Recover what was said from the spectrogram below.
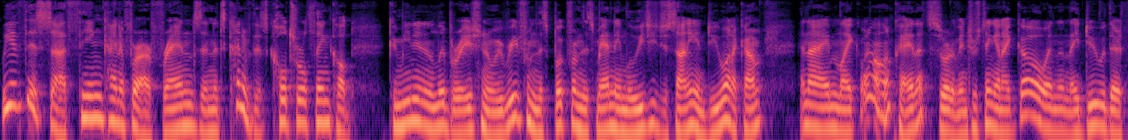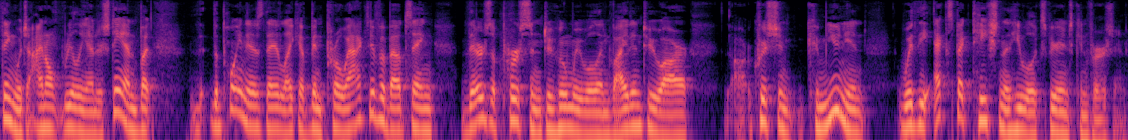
we have this uh, thing kind of for our friends, and it's kind of this cultural thing called communion and liberation. And we read from this book from this man named Luigi Giussani. And do you want to come?" And I'm like, "Well, okay, that's sort of interesting." And I go, and then they do their thing, which I don't really understand. But th- the point is, they like have been proactive about saying there's a person to whom we will invite into our, our Christian communion with the expectation that he will experience conversion.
